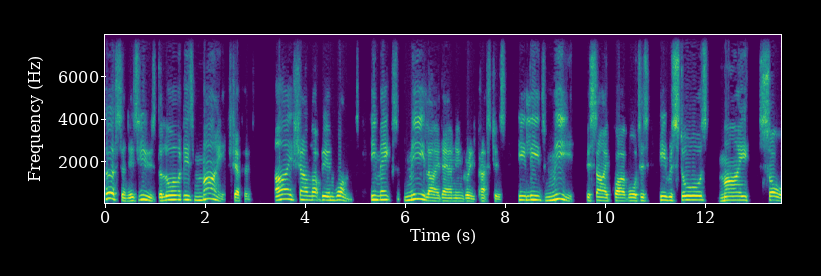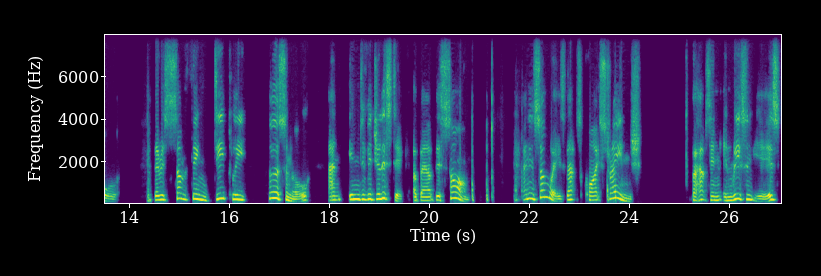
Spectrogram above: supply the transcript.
person is used. The Lord is my shepherd. I shall not be in want. He makes me lie down in green pastures. He leads me beside quiet waters. He restores my soul. There is something deeply personal and individualistic about this psalm. And in some ways, that's quite strange. Perhaps in, in recent years,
